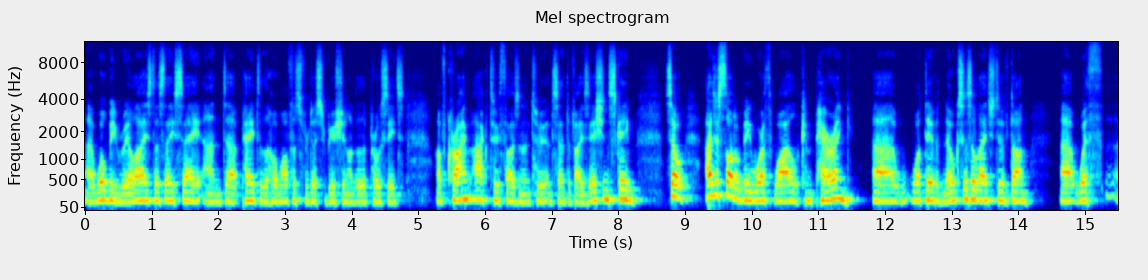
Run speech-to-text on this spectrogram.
uh, will be realised, as they say, and uh, paid to the Home Office for distribution under the proceeds of Crime Act 2002 incentivisation scheme. So I just thought it would be worthwhile comparing uh, what David Noakes is alleged to have done uh, with uh,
